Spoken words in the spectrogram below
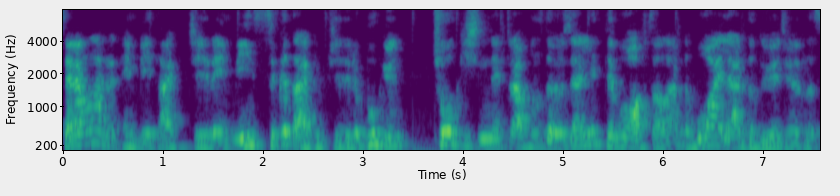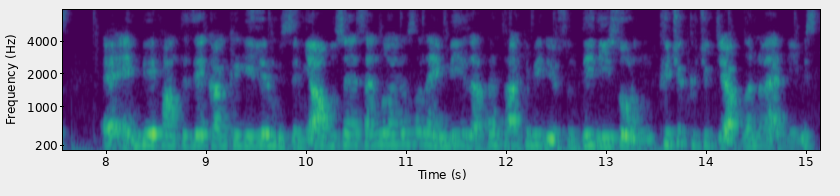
Selamlar NBA takipçileri, NBA'in sıkı takipçileri. Bugün çoğu kişinin etrafınızda özellikle bu haftalarda, bu aylarda duyacağınız e, NBA fanteziye kanka gelir misin? Ya bu sene sen de oynasana NBA'yi zaten takip ediyorsun dediği sorunun küçük küçük cevaplarını verdiğimiz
